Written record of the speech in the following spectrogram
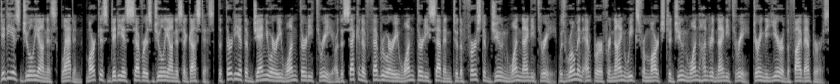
Didius Julianus, Latin, Marcus Didius Severus Julianus Augustus, the 30th of January 133 or the 2nd of February 137 to the 1st of June 193, was Roman emperor for 9 weeks from March to June 193 during the year of the 5 emperors.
